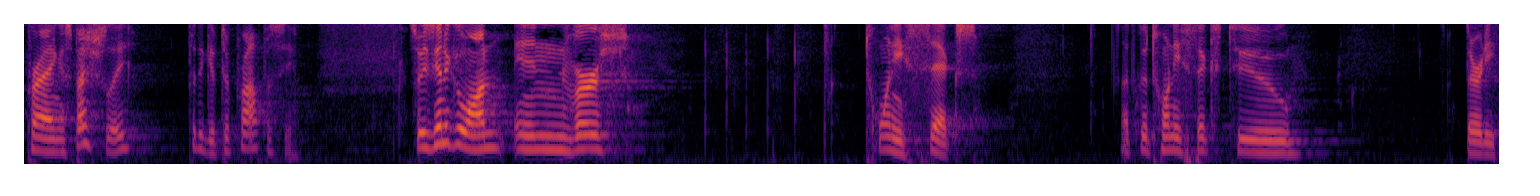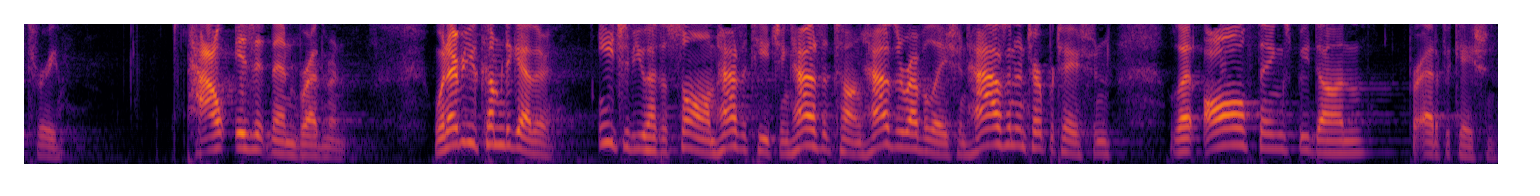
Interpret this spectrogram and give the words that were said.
praying, especially for the gift of prophecy. So he's going to go on in verse 26. Let's go 26 to 33. How is it then, brethren? Whenever you come together, each of you has a psalm, has a teaching, has a tongue, has a revelation, has an interpretation. Let all things be done for edification.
